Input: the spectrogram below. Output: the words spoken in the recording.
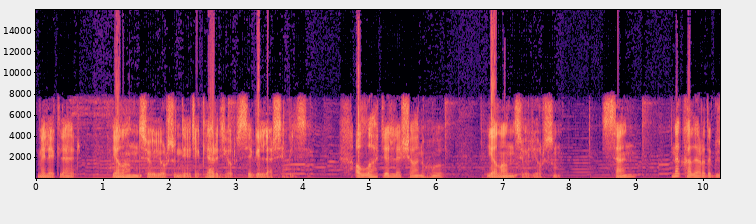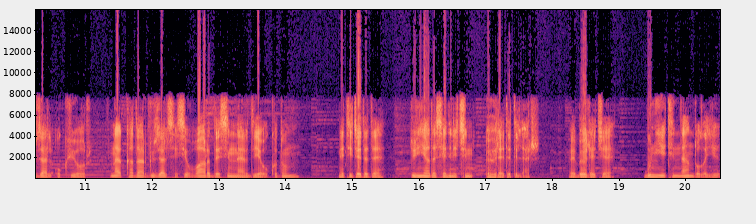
Melekler yalan söylüyorsun diyecekler diyor sevgililer sevgilisi. Allah Celle Şanuhu yalan söylüyorsun. Sen ne kadar da güzel okuyor, ne kadar güzel sesi var desinler diye okudun. Neticede de dünyada senin için öyle dediler. Ve böylece bu niyetinden dolayı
